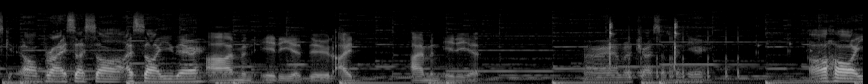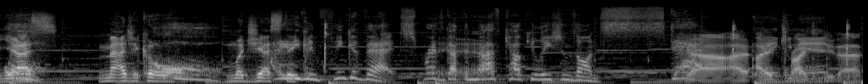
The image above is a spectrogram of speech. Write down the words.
Just kidding. Oh, Bryce, I saw, I saw you there. I'm an idiot, dude. I, I'm an idiot. All right, I'm gonna try something here. Oh yes, magical, Oh, I majestic. didn't even think of that. Spread's got the math calculations on stat. Yeah, I, I Thank you, tried man. to do that.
